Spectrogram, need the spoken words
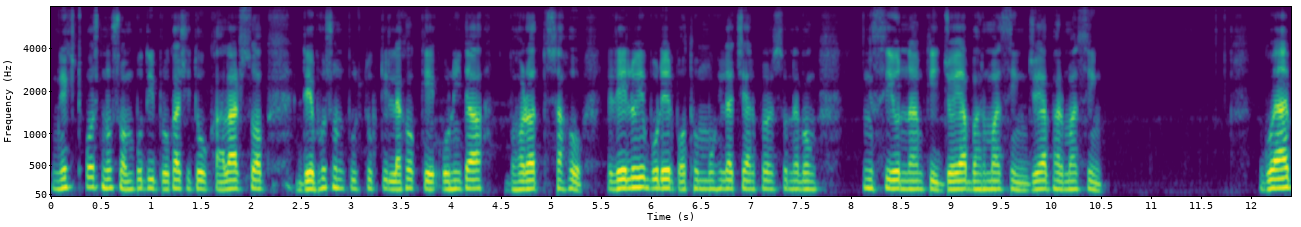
নেক্সট প্রশ্ন, সম্প্রতি প্রকাশিত কালার্স অফ ডেভোশন পুস্তকটির লেখককে অনিতা ভরত শাহ রেলওয়ে বোর্ডের প্রথম মহিলা চেয়ারপারসন এবং সিওর নাম কি? জয়া ভার্মা সিং, জয়া ভার্মা সিং। গোয়ায়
